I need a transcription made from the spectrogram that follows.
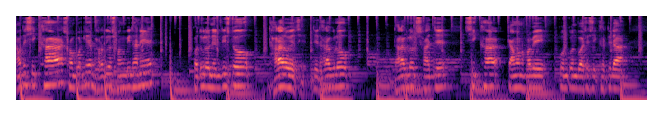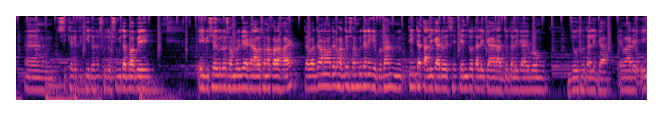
আমাদের শিক্ষা সম্পর্কে ভারতীয় সংবিধানে কতগুলো নির্দিষ্ট ধারা রয়েছে? যে ধারাগুলো, ধারাগুলোর সাহায্যে শিক্ষা কেমন হবে? কোন কোন বয়সে শিক্ষার্থীরা শিক্ষাক্ষেত্রে কী ধরনের সুযোগ সুবিধা পাবে? এই বিষয়গুলো সম্পর্কে এখানে আলোচনা করা হয়। তো এবার যেমন আমাদের ভারতীয় সংবিধানে কি প্রধান তিনটা তালিকা রয়েছে? কেন্দ্র তালিকা, রাজ্য তালিকা এবং যৌথ তালিকা। এবার এই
